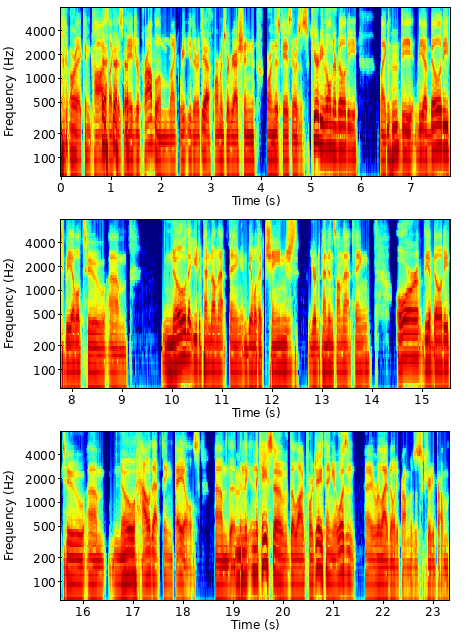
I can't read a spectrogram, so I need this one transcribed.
or it can cause like this major problem like we either it's yeah. performance regression or in this case there was a security vulnerability like mm-hmm. the the ability to be able to um, know that you depend on that thing and be able to change your dependence on that thing or the ability to um, know how that thing fails um, the, mm. in, the, in the case of the log4j thing, it wasn't a reliability problem; it was a security problem.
